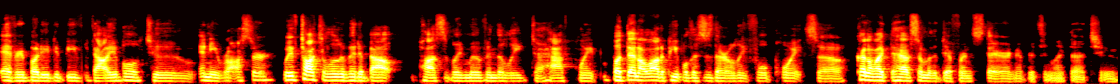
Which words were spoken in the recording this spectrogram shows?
everybody to be valuable to any roster. We've talked a little bit about possibly moving the league to half point, but then a lot of people this is their only full point. So kind of like to have some of the difference there and everything like that too.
